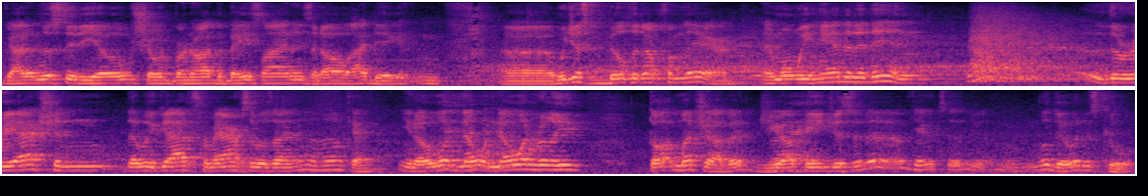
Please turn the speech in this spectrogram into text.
got in the studio, showed Bernard the bass line, and he said, Oh, I dig it. And uh, we just built it up from there. And when we handed it in, the reaction that we got from Arista was like, oh, okay. You know, what- no, no one really thought much of it. GRP Right. just said, oh, okay, it's a, you know, we'll do it, it's cool.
